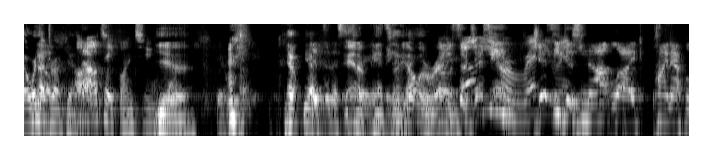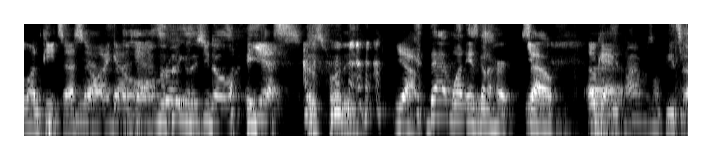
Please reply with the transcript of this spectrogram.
Uh, we're not No. drunk yet. Oh, I'll take one too. Yeah. Yep. Yeah. Get to this. And a pizza. heavy. Y'all are ready. Oh, so Oh, Jesse, you're ready, Jesse ready. does not like pineapple on pizza, so Yeah, I got so- to All the things that you don't like. Yes. That's funny. Yeah. That one is gonna hurt. Yeah. So. Okay. If pineapples on pizza,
